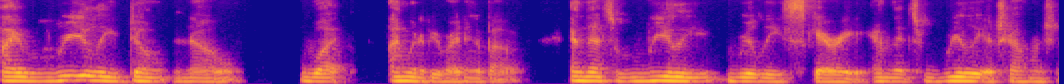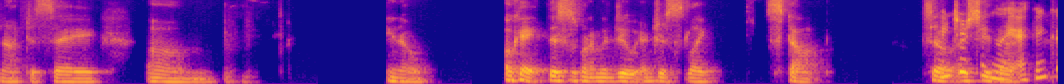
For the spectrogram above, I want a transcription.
I really don't know what I'm going to be writing about. And that's really, really scary. And that's really a challenge not to say, um, you know, okay, this is what I'm going to do and just like stop so interestingly, I, I, think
